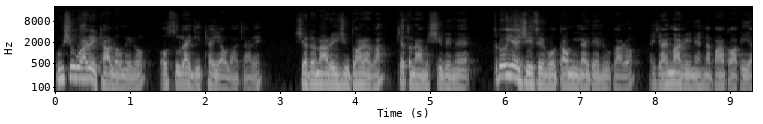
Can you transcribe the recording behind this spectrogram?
ဘူရှူဝါတွေထားလုံးနေလို့အုပ်စုလိုက်ကြီးထက်ရောက်လာကြတယ်။ယတနာတွေယူသွားတာကပြဿနာမရှိပေမဲ့သူတို့ရဲ့ရေစင်ကိုတောင်းမိလိုက်တဲ့လူကတော့အရိုင်းမတွေနဲ့နှစ်ပါးသွားပေးရ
